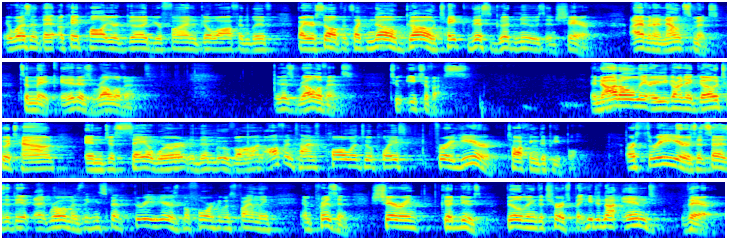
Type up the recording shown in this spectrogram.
It wasn't that, okay, Paul, you're good, you're fine, go off and live by yourself. It's like, no, go, take this good news and share. I have an announcement to make, and it is relevant. It is relevant to each of us. And not only are you going to go to a town and just say a word and then move on. Oftentimes, Paul went to a place for a year talking to people. Or three years, it says at, the, at Romans that he spent three years before he was finally in prison, sharing good news, building the church. But he did not end there.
